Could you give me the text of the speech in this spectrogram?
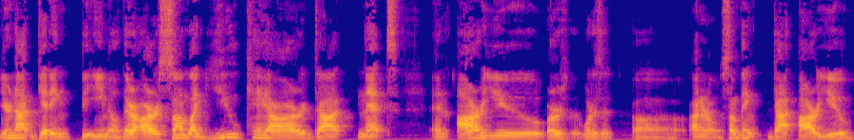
you're not getting the email. There are some like ukr.net and ru or what is it? Uh, I don't know something dot ru.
